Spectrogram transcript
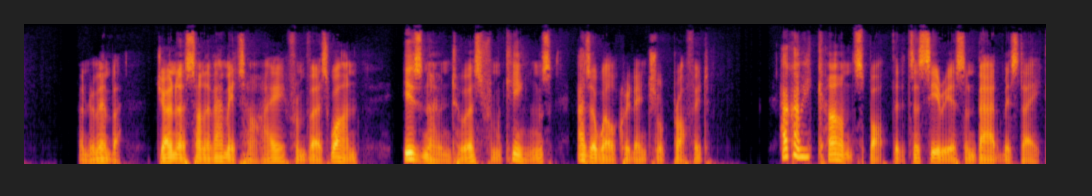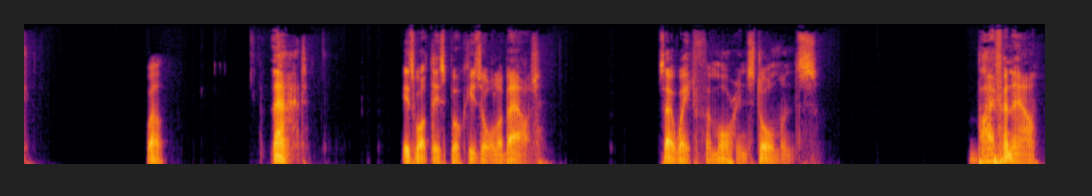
and remember, Jonah, son of Amittai, from verse 1, is known to us from Kings as a well credentialed prophet. How come he can't spot that it's a serious and bad mistake? Well, that is what this book is all about. So wait for more instalments. Bye for now.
